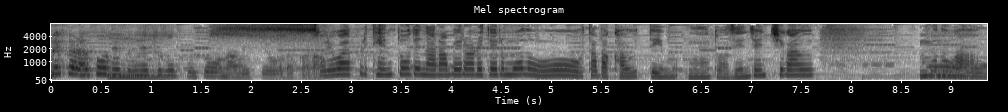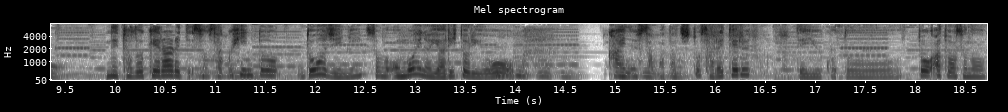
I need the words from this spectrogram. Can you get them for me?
だからそうですね、うん。すごくそうなんですよ。だから。それはやっぱり店頭で並べられてるものをただ買うっていうものとは全然違うものが、うんね、届けられてその作品と同時にその思いのやり取りを飼い主様たちとされてるっていうこととあとはその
